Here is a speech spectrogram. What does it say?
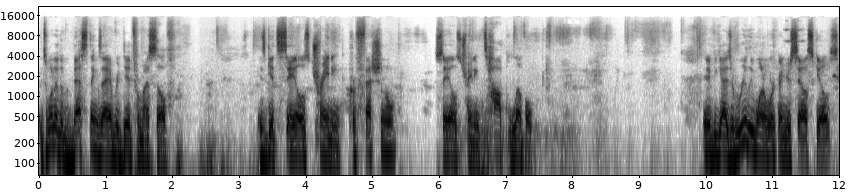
It's one of the best things I ever did for myself is get sales training, professional sales training, top level. And if you guys really want to work on your sales skills,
